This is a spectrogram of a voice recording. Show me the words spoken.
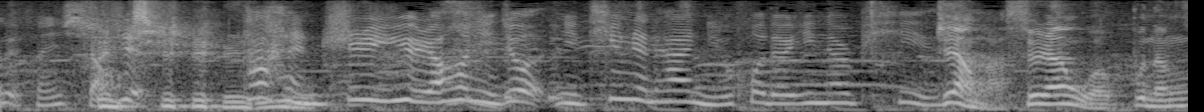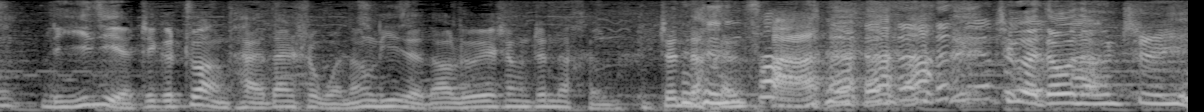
很很小。就是它很治愈，然后你就你听着它，你就获得 inner peace。这样吧，虽然我不能理解这个状态，但是我能理解到留学生真的很 真的很惨，这都能治愈。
